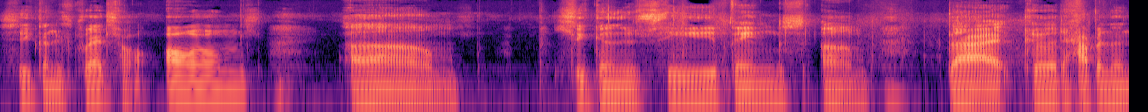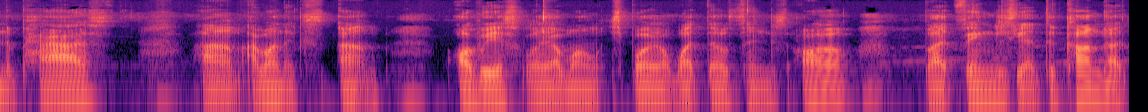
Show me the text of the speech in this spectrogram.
She can stretch her arms. Um, she can see things um, that could happen in the past. Um, I won't, um, obviously, I won't spoil what those things are, but things yet to come that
